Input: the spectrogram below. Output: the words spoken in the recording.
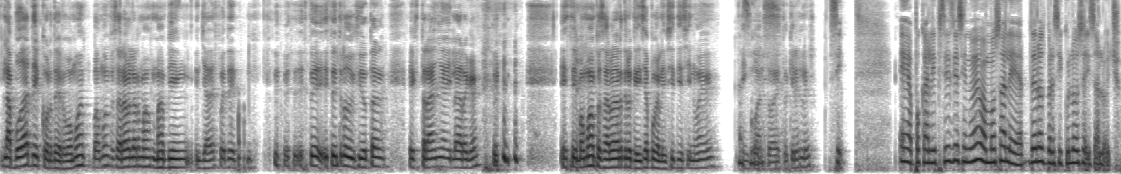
las bodas del Cordero. Vamos a, vamos a empezar a hablar más, más bien ya después de este- esta introducción tan extraña y larga. Este, vamos a empezar a hablar de lo que dice Apocalipsis 19 Así en cuanto es. a esto. ¿Quieres leer? Sí. Eh, Apocalipsis 19, vamos a leer de los versículos 6 al 8.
